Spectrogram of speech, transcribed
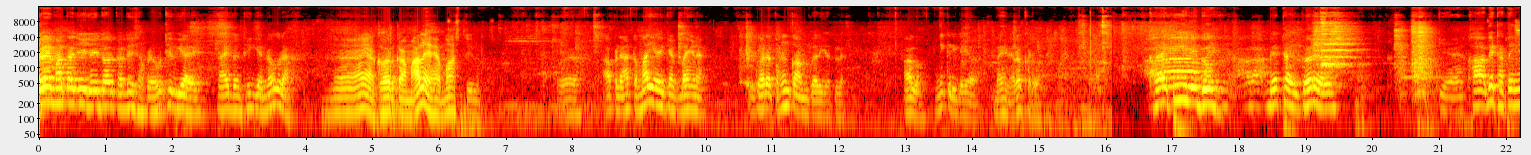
માતાજી જય દ્વારકાધીશ. આપણે ઉઠી ગયા નાયદન થઈ ગયા નવરા. ને અહીંયા ઘર કામ હાલે હે મસ્તીનું. હવે આપણે આ તો મારી આવી ક્યાંક બાયણે. ઘરે તો હું કામ કરી એટલે. હાલો નીકળી ગયા બાયણે રખડવા. ખાઈ પી લીધું. બેઠા ઘરે કે ખા બેઠા તઈ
